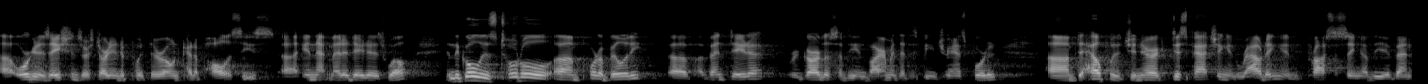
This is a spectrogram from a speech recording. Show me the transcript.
Uh, organizations are starting to put their own kind of policies uh, in that metadata as well. And the goal is total um, portability of event data, regardless of the environment that is being transported, um, to help with generic dispatching and routing and processing of the event.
